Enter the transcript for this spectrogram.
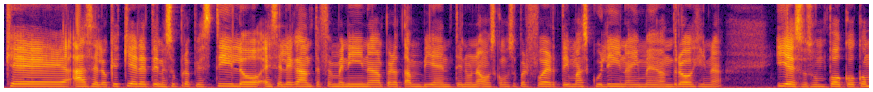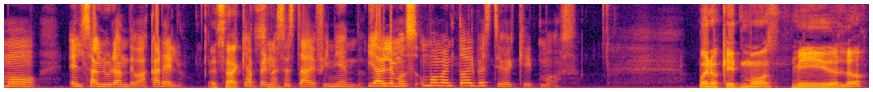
que hace lo que quiere, tiene su propio estilo, es elegante, femenina, pero también tiene una voz como súper fuerte y masculina y medio andrógina. Y eso es un poco como el San Lurán de Bacarelo. Exacto. Que apenas se está definiendo. Y hablemos un momento del vestido de Kate Moss. Bueno, Kate Moss, mi ídolo.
